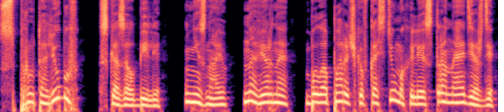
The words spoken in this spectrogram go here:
«Спрутолюбов?» — сказал Билли. «Не знаю. Наверное, была парочка в костюмах или странной одежде».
